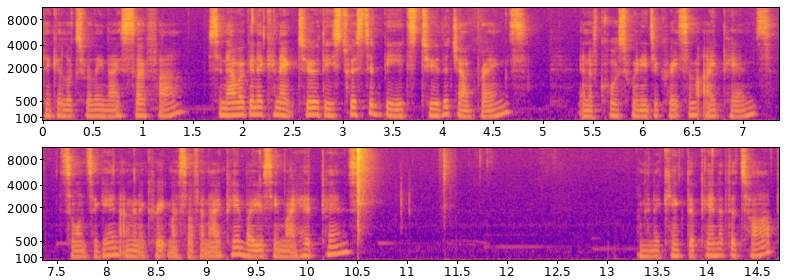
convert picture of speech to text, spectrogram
Think it looks really nice so far. So now we're going to connect two of these twisted beads to the jump rings. And of course we need to create some eye pins. So once again, I'm going to create myself an eye pin by using my head pins. I'm going to kink the pin at the top.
